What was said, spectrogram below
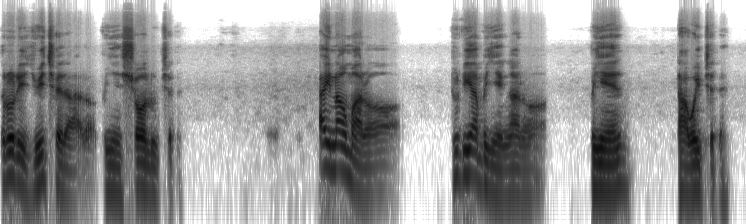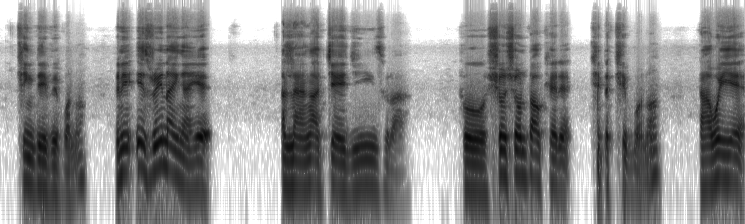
သူတို့တွေရွေးချယ်တာကတော့ဘုရင်ရှောလူဖြစ်တယ်အဲ့နောက်မှာတော့ဒုတိယဘုရင်ကတော့ဘုရင်ဒါဝိဒ်ဖြစ်တယ် King David ပေါ့နော်ဒီနေ့ Israel နိုင်ငံရဲ့အလံကကြဲကြီးဆိုတာဟိုရှွန်းရှွန်းတောက်ခဲ့တဲ့ခေတ်တစ်ခေတ်ပေါ့နော်ဒါဝိဒ်ရဲ့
